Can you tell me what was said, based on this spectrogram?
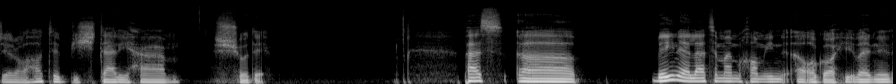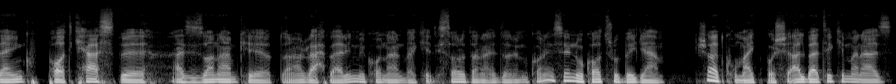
جراحات بیشتری هم شده. پس به این علت من می‌خوام این آگاهی و در این پادکست به عزیزانم که دارن رهبری می‌کنن و کلیسا رو دارن اداره می‌کنن این نکات رو بگم. شاید کمک باشه. البته که من از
